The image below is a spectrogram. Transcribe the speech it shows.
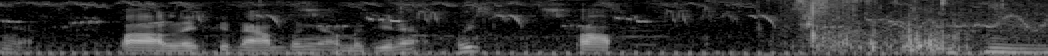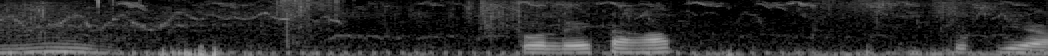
เนี่ยปลาอะไรขึ้นน้ำตั้งแต่เมื่อกี้นะเฮ้ยปรับตัวเล็กอะครับลูกเหยื่อ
